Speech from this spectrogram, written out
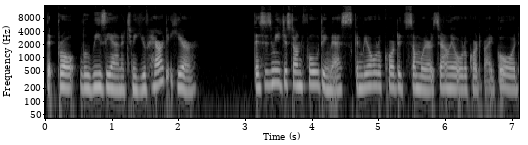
that brought Louisiana to me. You've heard it here. This is me just unfolding this. It's going to be all recorded somewhere. It's certainly all recorded by God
